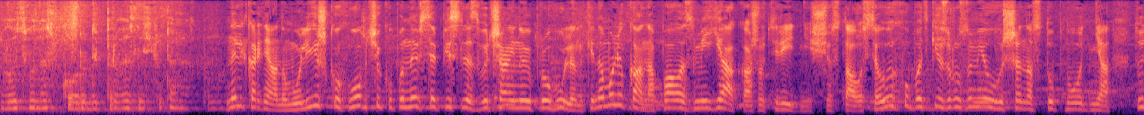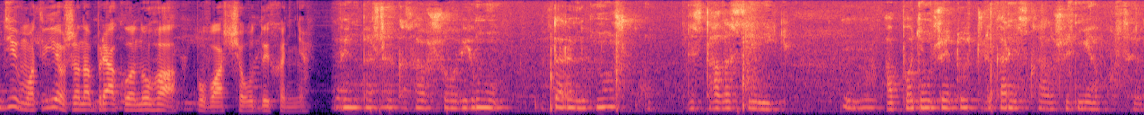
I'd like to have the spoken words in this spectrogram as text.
То визвала скоро, де привезли сюди. На лікарняному ліжку хлопчик опинився після звичайної прогулянки. На малюка напала змія, кажуть рідні. Що сталося лихо, батьки зрозуміли лише наступного дня. Тоді в Матвія вже набрякла нога, поважчало дихання. Він перше казав, що йому вдарили в ножку, де стала синіть. А потім вже тут в лікарні сказали, що змія вкусила.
